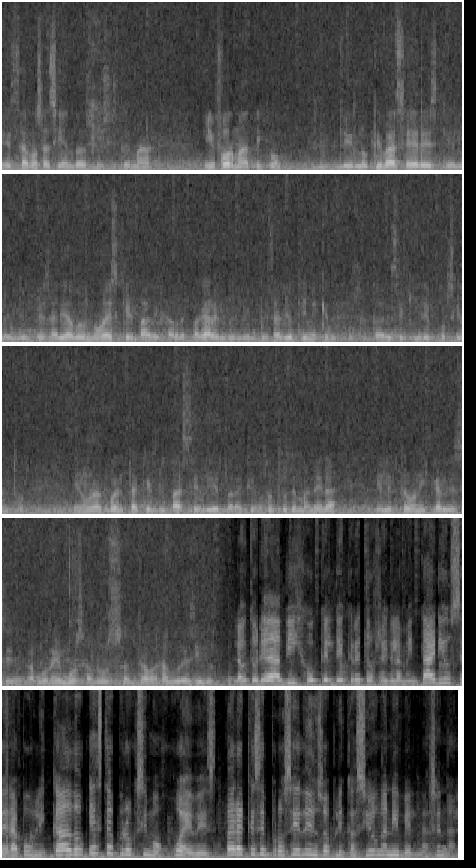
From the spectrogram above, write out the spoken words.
estamos haciendo es un sistema informático que lo que va a hacer es que el, empresariado no es que va a dejar de pagar, el, empresario tiene que depositar ese 15% en una cuenta que les va a servir para que nosotros de manera electrónica les abonemos a los trabajadores. Y los... La autoridad dijo que el decreto reglamentario será publicado este próximo jueves para que se proceda en su aplicación a nivel nacional.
